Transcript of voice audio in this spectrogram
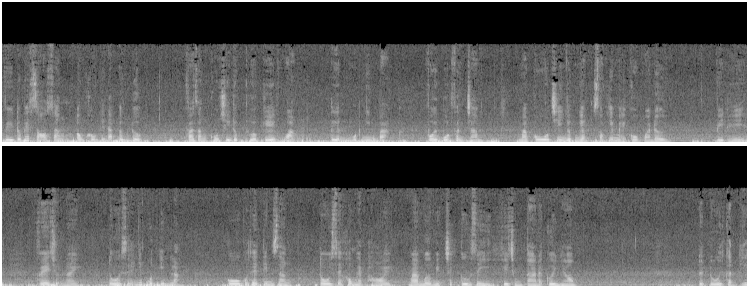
Vì tôi biết rõ rằng ông không thể đáp ứng được Và rằng cô chỉ được thừa kế khoảng tiền 1.000 bạc Với 4% mà cô chỉ được nhận sau khi mẹ cô qua đời. Vì thế Về chuyện này tôi sẽ nhất mực im lặng. Cô có thể tin rằng Tôi sẽ không hẹp hòi Mà mở miệng trách cứ gì khi chúng ta đã cưới nhau. Tuyệt đối cần thiết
